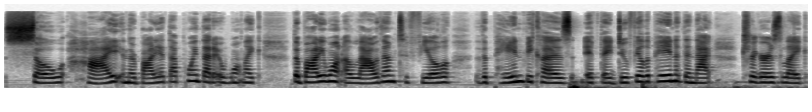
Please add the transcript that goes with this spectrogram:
so high in their body at that point that it won't like the body won't allow them to feel the pain because if they do feel the pain, then that triggers like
